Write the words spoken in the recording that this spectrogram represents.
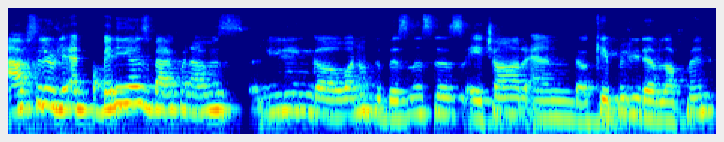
Absolutely. And many years back, when I was leading uh, one of the businesses, HR and uh, capability development,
